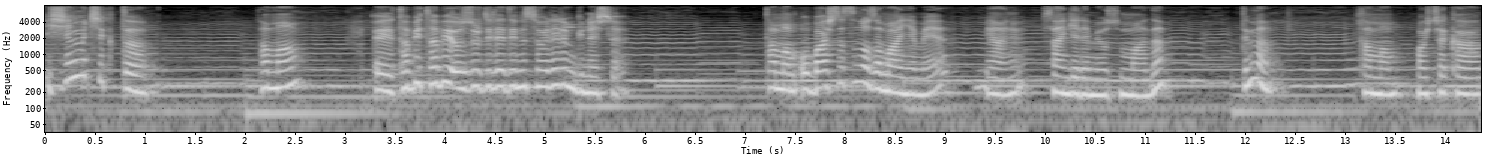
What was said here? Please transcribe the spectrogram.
İşin mi çıktı? Tamam. Ee, tabii tabii özür dilediğini söylerim Güneş'e. Tamam o başlasın o zaman yemeğe. Yani sen gelemiyorsun madem. Değil mi? Tamam hoşça kal.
